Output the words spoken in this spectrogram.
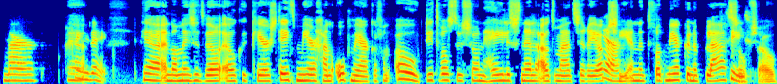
maar geen ja. idee. Ja, en dan is het wel elke keer steeds meer gaan opmerken van, oh, dit was dus zo'n hele snelle automatische reactie. Ja, En het wat meer kunnen plaatsen of zo.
